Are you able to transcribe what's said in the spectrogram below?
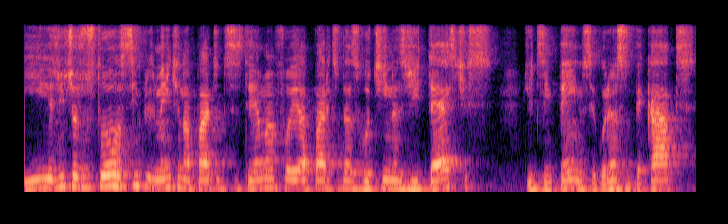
E a gente ajustou simplesmente na parte do sistema, foi a parte das rotinas de testes, de desempenho, segurança, backups,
